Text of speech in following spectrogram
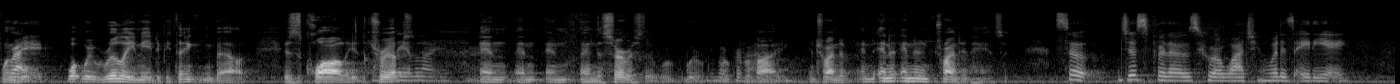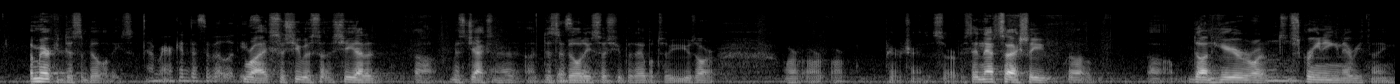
when we- what we really need to be thinking about is the quality of the Quality trips of life, right. and, and, and, and the service that we're, we're, We're we're providing. providing and trying to and, and, and then trying to enhance it. So, just for those who are watching, what is ADA? American Disabilities, American Disabilities. right? So she was uh, she had a uh, Miss Jackson had a disability, so she was able to use our our, our, our paratransit service, and that's actually uh, uh, done here, or Mm-hmm. screening and everything.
